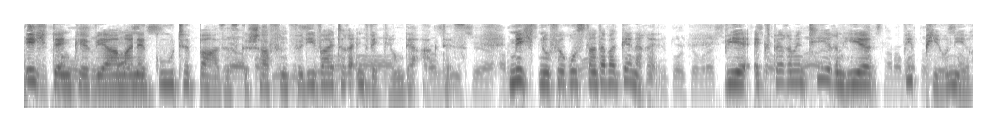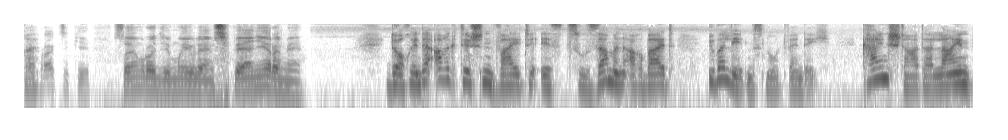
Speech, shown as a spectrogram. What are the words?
Ich denke, wir haben eine gute Basis geschaffen für die weitere Entwicklung der Arktis. Nicht nur für Russland, aber generell. Wir experimentieren hier wie Pioniere. Doch in der arktischen Weite ist Zusammenarbeit überlebensnotwendig. Kein Staat allein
